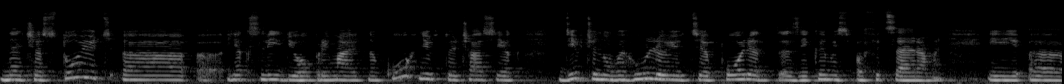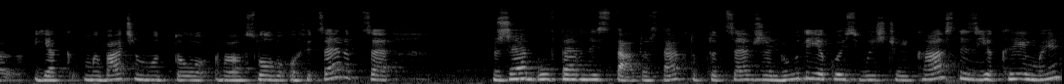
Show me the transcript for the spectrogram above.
не частують, е, е, як слід його приймають на кухні, в той час як дівчину вигулюють поряд з якимись офіцерами. І е, як ми бачимо, то слово офіцер це вже був певний статус, так? Тобто це вже люди якоїсь вищої касти, з якими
